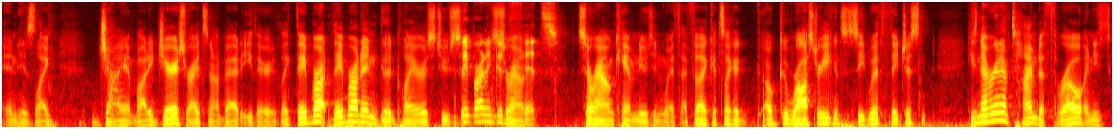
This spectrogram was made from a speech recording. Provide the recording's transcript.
and his like giant body. Jarius Wright's not bad either. Like they brought they brought in good players to They brought in good surround fits. surround Cam Newton with. I feel like it's like a, a good roster he can succeed with. They just he's never gonna have time to throw, and he's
